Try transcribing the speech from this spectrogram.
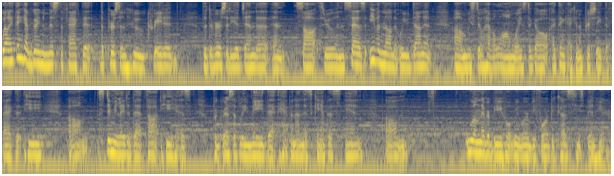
Well, I think I'm going to miss the fact that the person who created the diversity agenda and saw it through and says, even though that we've done it, um, we still have a long ways to go. I think I can appreciate the fact that he um, stimulated that thought. He has progressively made that happen on this campus, and um, we'll never be what we were before because he's been here.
